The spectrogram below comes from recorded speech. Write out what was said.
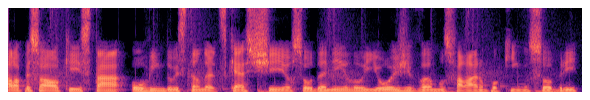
Fala pessoal que está ouvindo o Standards Cast, eu sou o Danilo e hoje vamos falar um pouquinho sobre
